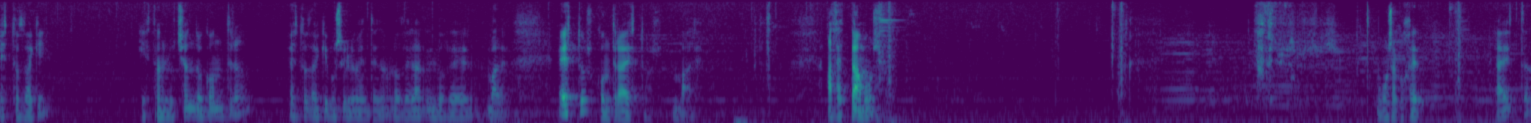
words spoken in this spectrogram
Estos de aquí. Y están luchando contra... Estos de aquí posiblemente, ¿no? Los de... los de vale. Estos contra estos, vale. Aceptamos. Vamos a coger a esta.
